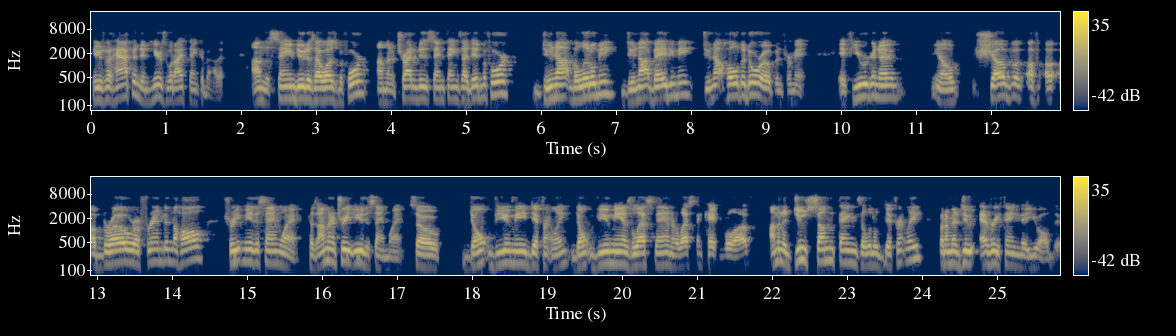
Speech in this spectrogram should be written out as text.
Here's what happened, and here's what I think about it. I'm the same dude as I was before. I'm going to try to do the same things I did before. Do not belittle me. Do not baby me. Do not hold a door open for me. If you were going to, you know, shove a, a, a bro or a friend in the hall, treat me the same way because I'm going to treat you the same way. So don't view me differently. Don't view me as less than or less than capable of. I'm going to do some things a little differently, but I'm going to do everything that you all do.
